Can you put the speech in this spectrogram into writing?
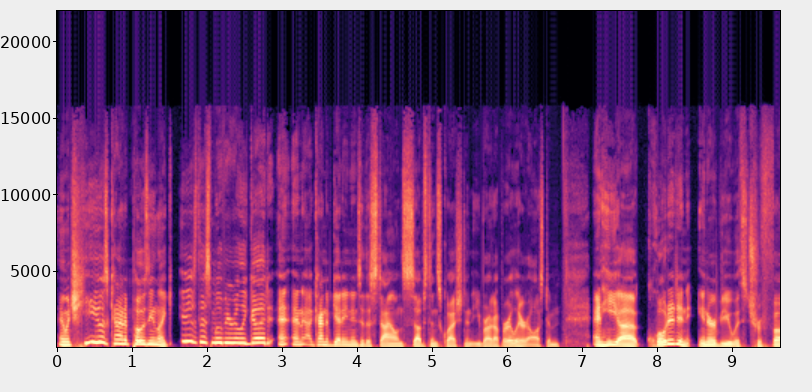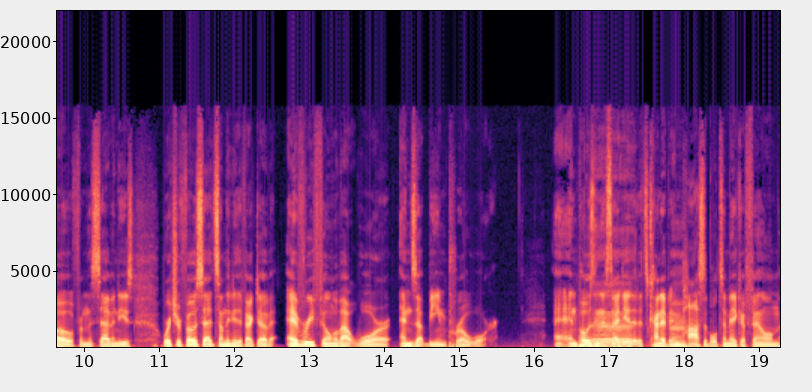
in which he was kind of posing like, is this movie really good? And, and uh, kind of getting into the style and substance question that you brought up earlier, Austin. And he uh, quoted an interview with Truffaut from the 70s where Truffaut said something to the effect of, every film about war ends up being pro-war and posing this idea that uh, it's kind of hmm. impossible to make a film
